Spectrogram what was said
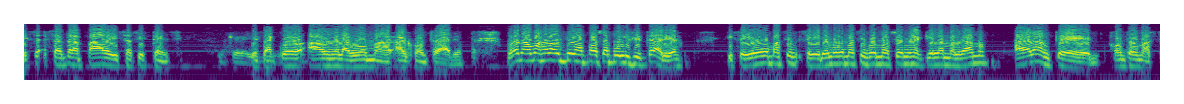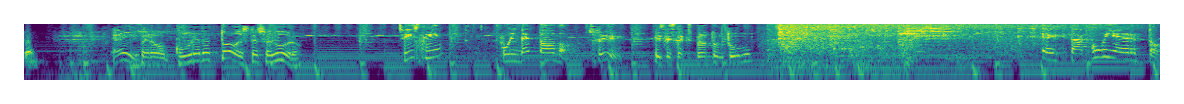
esa, esa atrapada y esa asistencia. Que sacó a de la goma al contrario. Bueno, vamos a la última pausa publicitaria y seguimos más, seguiremos con más informaciones aquí en la amalgama. Adelante, Control Master. Ey, pero cubre de todo este seguro. Sí, sí, full de todo. Sí. ¿Y si se explota un tubo? Está cubierto.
